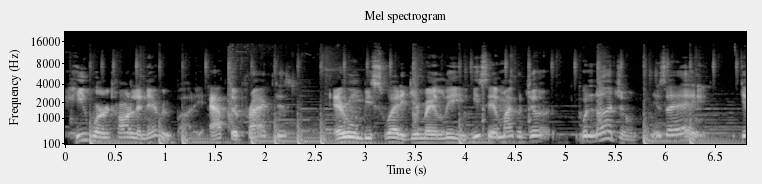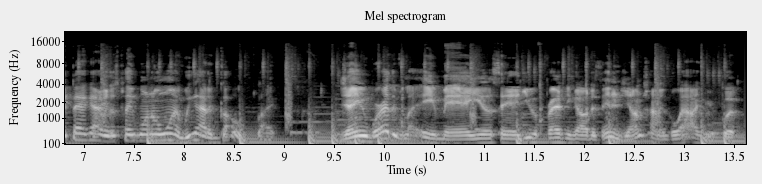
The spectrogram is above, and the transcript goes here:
he worked harder than everybody. After practice, everyone be sweaty, getting ready to leave. He said Michael Jordan would nudge him. He said, "Hey, get back out here. Let's play one on one. We gotta go." Like James Worthy was like, "Hey man, you know what I'm saying? You a freshman, got all this energy. I'm trying to go out here." But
